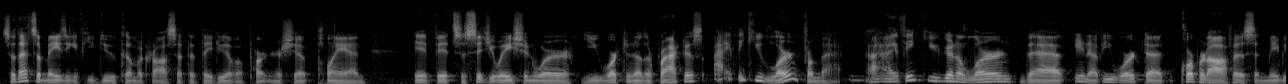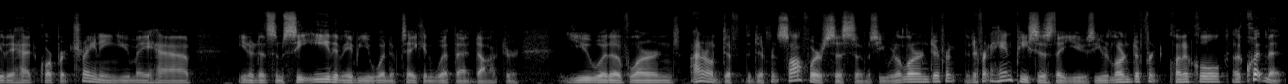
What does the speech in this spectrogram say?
So that's amazing if you do come across that, that they do have a partnership plan. If it's a situation where you worked in another practice, I think you learn from that. Mm-hmm. I I think you're going to learn that, you know, if you worked at corporate office and maybe they had corporate training, you may have, you know, did some CE that maybe you wouldn't have taken with that doctor. You would have learned, I don't know, diff- the different software systems. You would have learned different the different handpieces they use. You would learn different clinical equipment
